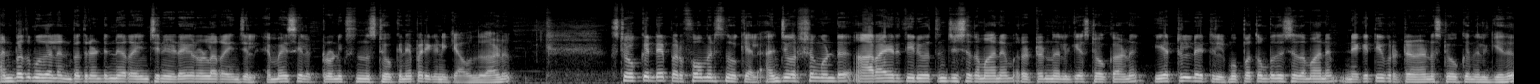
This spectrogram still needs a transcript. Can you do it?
അൻപത് മുതൽ അൻപത്തിരണ്ടിന് റേഞ്ചിന് ഇടയിലുള്ള റേഞ്ചിൽ എം ഐ സി ഇലക്ട്രോണിക്സ് എന്ന സ്റ്റോക്കിനെ പരിഗണിക്കാവുന്നതാണ്. സ്റ്റോക്കിന്റെ പെർഫോമൻസ് നോക്കിയാൽ അഞ്ച് വർഷം കൊണ്ട് ആറായിരത്തി ഇരുപത്തഞ്ച് ശതമാനം റിട്ടേൺ നൽകിയ സ്റ്റോക്കാണ്. എയർടെൽ ഡേറ്റിൽ മുപ്പത്തൊമ്പത് ശതമാനം നെഗറ്റീവ് റിട്ടേൺ ആണ് സ്റ്റോക്ക് നൽകിയത്.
